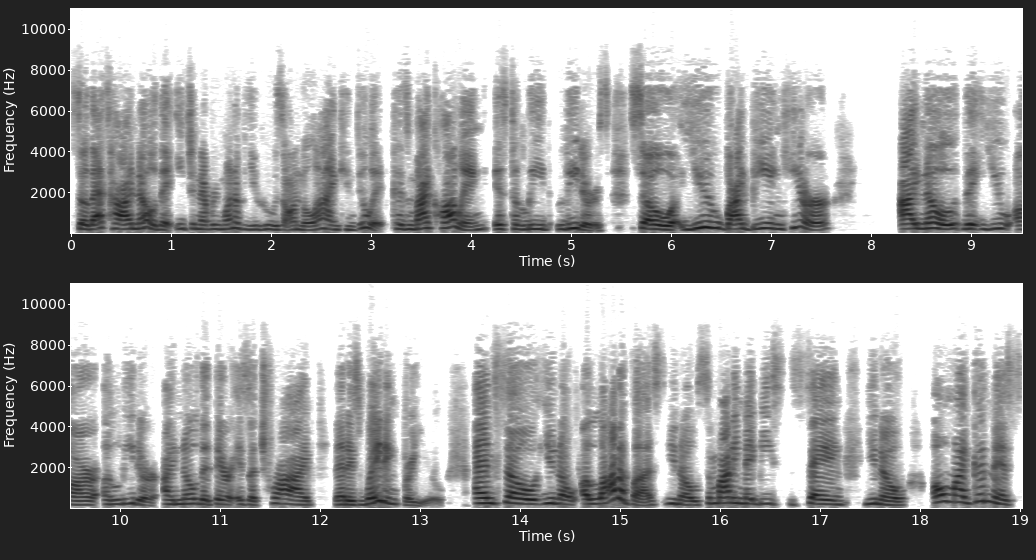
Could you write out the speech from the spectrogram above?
So that's how I know that each and every one of you who is on the line can do it because my calling is to lead leaders. So you, by being here, I know that you are a leader. I know that there is a tribe that is waiting for you. And so, you know, a lot of us, you know, somebody may be saying, you know, oh my goodness,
